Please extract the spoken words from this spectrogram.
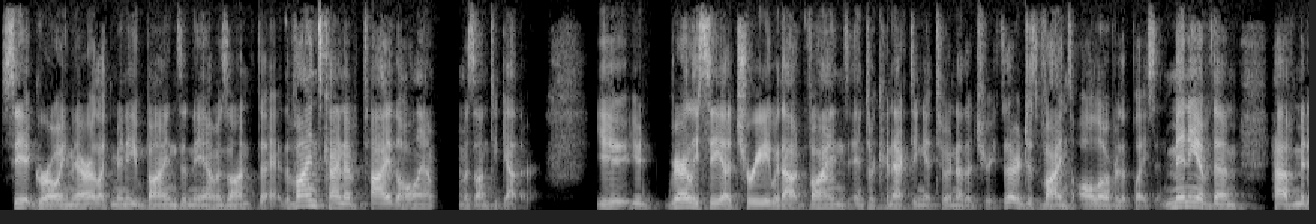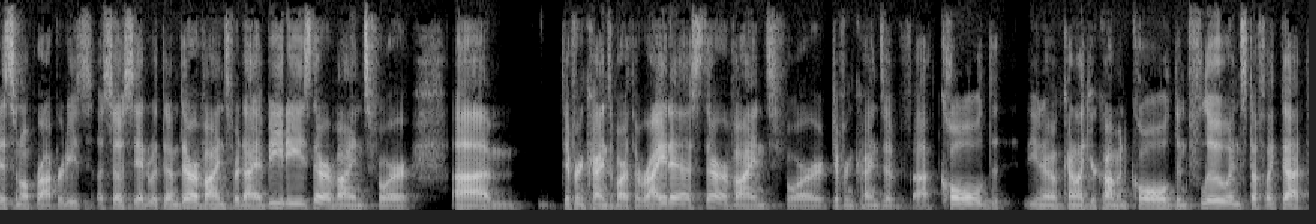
see it growing there, like many vines in the Amazon. The, the vines kind of tie the whole Amazon together you you rarely see a tree without vines interconnecting it to another tree. There are just vines all over the place, and many of them have medicinal properties associated with them. There are vines for diabetes. There are vines for um, different kinds of arthritis. There are vines for different kinds of uh, cold, you know, kind of like your common cold and flu and stuff like that.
